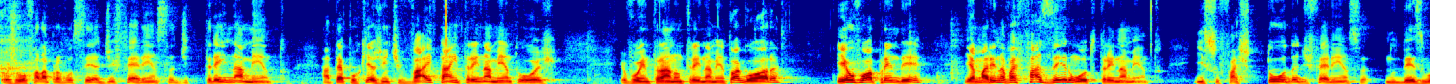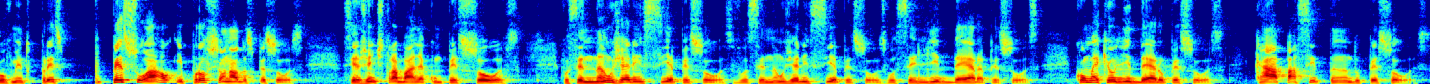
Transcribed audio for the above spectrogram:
Hoje eu vou falar para você a diferença de treinamento. Até porque a gente vai estar tá em treinamento hoje. Eu vou entrar num treinamento agora, eu vou aprender e a Marina vai fazer um outro treinamento. Isso faz toda a diferença no desenvolvimento pessoal e profissional das pessoas. Se a gente trabalha com pessoas, você não gerencia pessoas, você não gerencia pessoas, você lidera pessoas. Como é que eu lidero pessoas? Capacitando pessoas.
